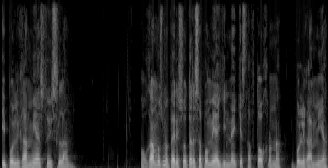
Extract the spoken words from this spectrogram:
Η πολυγαμία στο Ισλάμ Ο γάμος με περισσότερες από μία γυναίκες ταυτόχρονα, η πολυγαμία,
